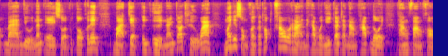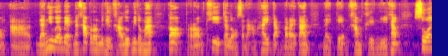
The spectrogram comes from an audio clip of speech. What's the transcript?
ษแบนอยู่นั่นเองส่วนผู้ตัวผู้เล่นบาดเจ็บอื่นๆ นั้นก็ถือว่าไม่ได้ส่งผลกระทบเท่าไหร่นะครับวันนี้ก็จะนำทัพโดยทางฝั่งของแดนนี่เวลเบกนะครับรวมไปถึงคารุมิโตมะก็พร้อมที่จะลงสนามให้กับไบรตันในเกมค่ำคืนนี้ครับ ส่วน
